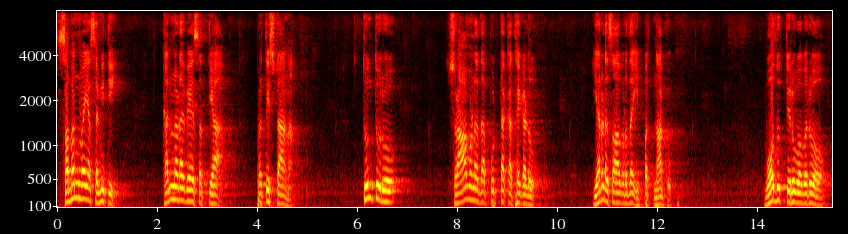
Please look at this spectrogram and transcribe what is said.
ಸಮನ್ವಯ ಸಮಿತಿ, ಕನ್ನಡವೇ ಸತ್ಯ ಪ್ರತಿಷ್ಠಾನ. ತುಂತುರು ಶ್ರಾವಣದ ಪುಟ್ಟ ಕಥೆಗಳು, ಎರಡು ಸಾವಿರದ ಇಪ್ಪತ್ನಾಲ್ಕು. ಓದುತ್ತಿರುವವರು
